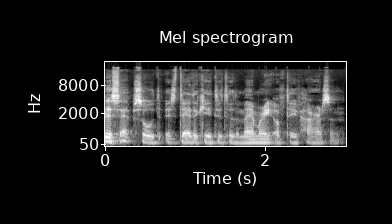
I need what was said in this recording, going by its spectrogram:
This episode is dedicated to the memory of Dave Harrison.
